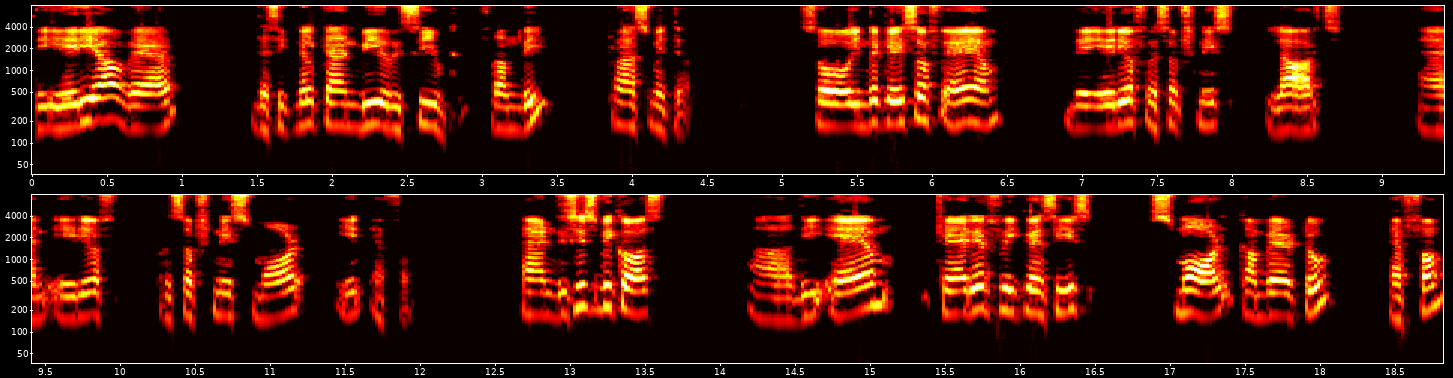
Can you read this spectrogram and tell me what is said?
the area where the signal can be received from the transmitter. So in the case of AM, the area of reception is large and area of reception is small in FM. And this is because uh, the AM carrier frequency is small compared to FM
